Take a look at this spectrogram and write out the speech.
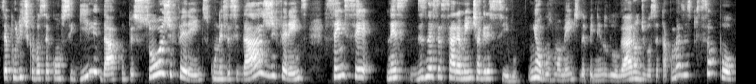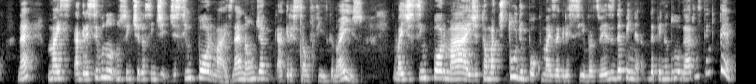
Ser político é você conseguir lidar com pessoas diferentes, com necessidades diferentes, sem ser desnecessariamente agressivo. Em alguns momentos, dependendo do lugar onde você está, começa a expressar um pouco, né? Mas agressivo no, no sentido assim de, de, se impor mais, né? Não de agressão física, não é isso. Mas de se impor mais, de ter uma atitude um pouco mais agressiva. Às vezes, dependendo, do lugar, você tem que ter,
